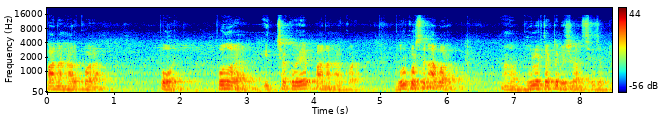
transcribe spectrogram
পানাহার করা পর পুনরায় ইচ্ছা করে পানাহার করা। ভুল করছেন, আবার ভুলের তো একটা বিষয় আছে যে আপনি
